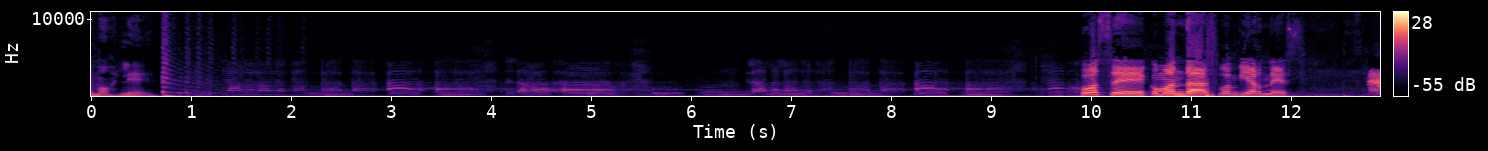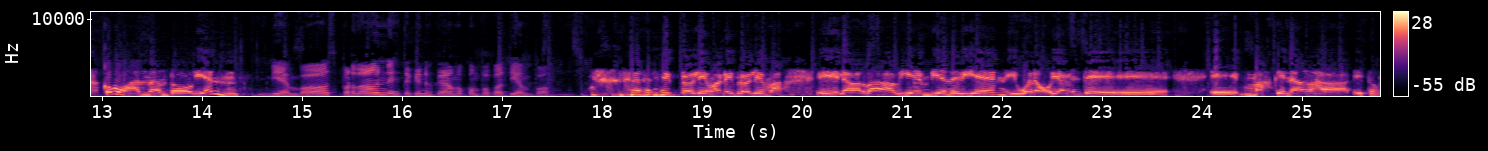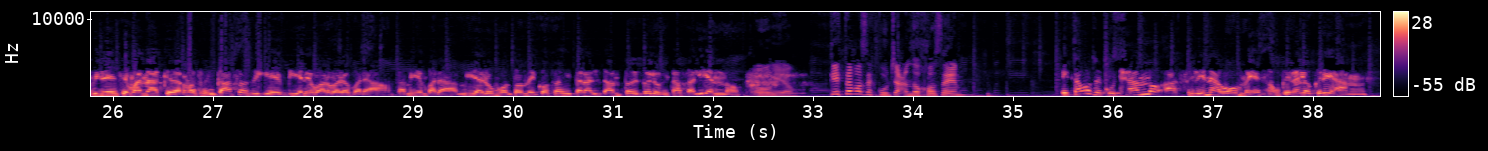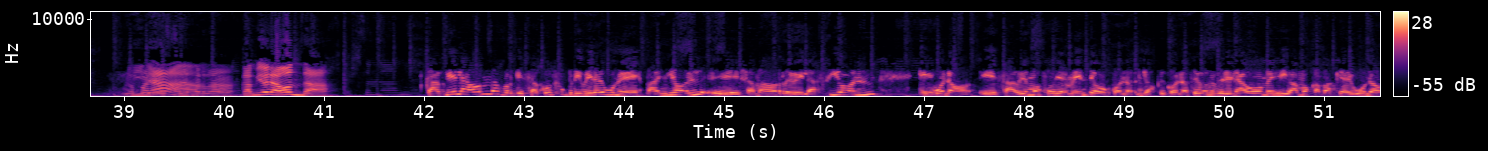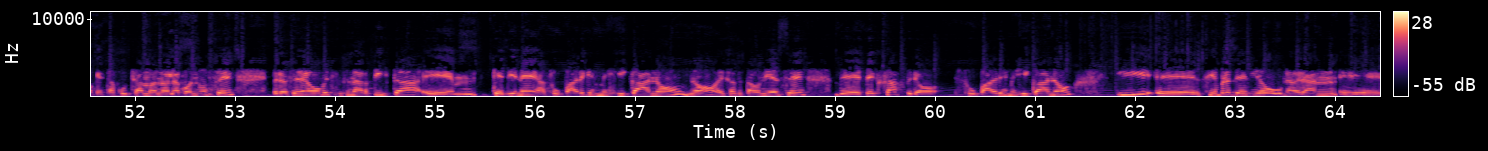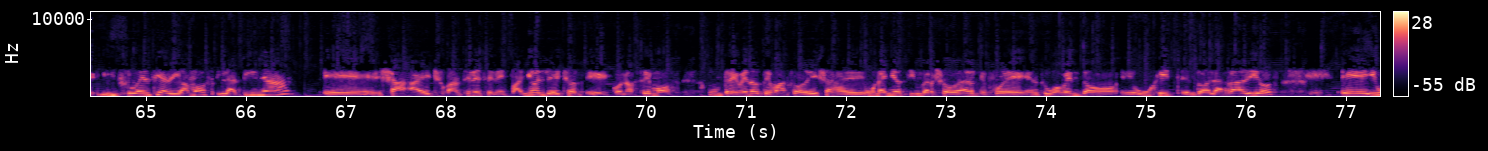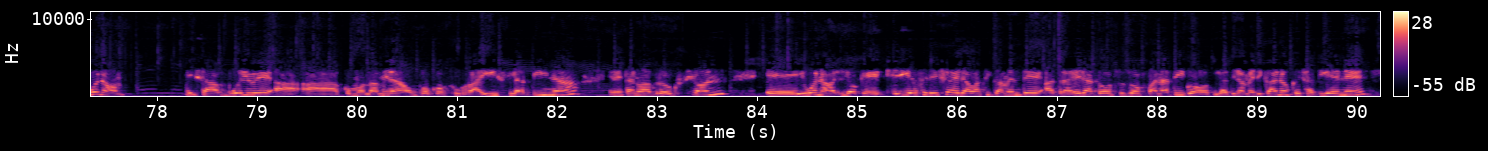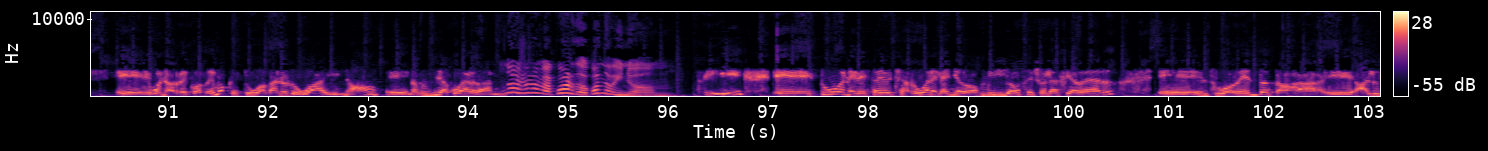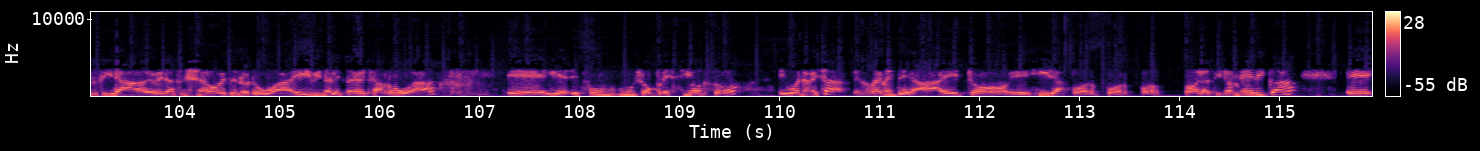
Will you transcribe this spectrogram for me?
Démosle. José, ¿cómo andas? Buen viernes. ¿Cómo andan? ¿Todo bien? Bien, vos, perdón, este que nos quedamos con poco tiempo. no hay problema, no hay problema. Eh, la verdad, bien, bien de bien. Y bueno, obviamente, eh, eh, más que nada, estos fines de semana quedarnos en casa, así que viene bárbaro para también para mirar un montón de cosas y estar al tanto de todo lo que está saliendo. Obvio. ¿Qué estamos escuchando, José? Estamos escuchando a Selena Gómez, aunque no lo crean. No Mirá, parece, es verdad. cambió la onda. Cambió la onda porque sacó su primer álbum en español eh, llamado Revelación. Eh, bueno, eh, sabemos obviamente, o cono- los que conocemos a Selena Gómez, digamos, capaz que alguno que está escuchando no la conoce, pero Selena Gómez es una artista eh, que tiene a su padre que es mexicano, ¿no? Ella es estadounidense de Texas, pero su padre es mexicano y eh, siempre ha tenido una gran eh, influencia, digamos, latina eh, ya ha hecho canciones en español, de hecho eh, conocemos un tremendo temazo de ella, eh, Un año sin ver llover, que fue en su momento eh, un hit en todas las radios. Eh, y bueno, ella vuelve a, a como también a un poco su raíz latina en esta nueva producción Eh, y bueno lo que quería hacer ella era básicamente atraer a todos esos fanáticos latinoamericanos que ella tiene Eh, bueno recordemos que estuvo acá en Uruguay no Eh, no sé si se acuerdan No, yo no me acuerdo. ¿Cuándo vino? Eh, estuvo en el Estadio Charrúa en el año 2012, yo la fui a ver eh, en su momento, estaba eh, alucinada de ver a Selena Gómez en Uruguay, y vino al Estadio Charrúa eh, y, fue un, show precioso. Y bueno, ella realmente ha hecho giras por, por, toda Latinoamérica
